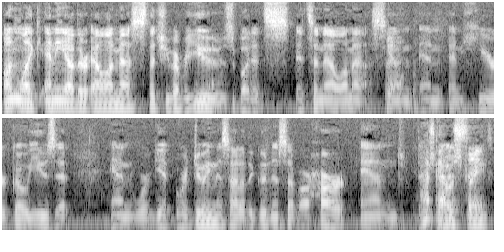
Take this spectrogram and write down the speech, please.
unlike any other LMS that you've ever used, but it's it's an LMS, and, and and here go use it. And we're get we're doing this out of the goodness of our heart, and there's no gotta say, strings.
